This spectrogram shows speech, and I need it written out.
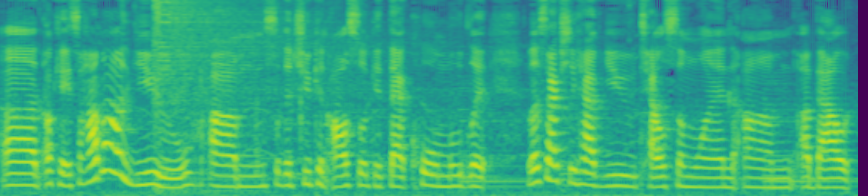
Uh, okay, so how about you, um, so that you can also get that cool moodlet. Let's actually have you tell someone um, about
